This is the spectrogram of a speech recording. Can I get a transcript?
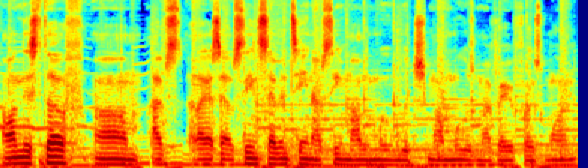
on this stuff. Um, I've like I said, I've seen 17. I've seen Mamamoo, which Mamamoo was my very first one.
